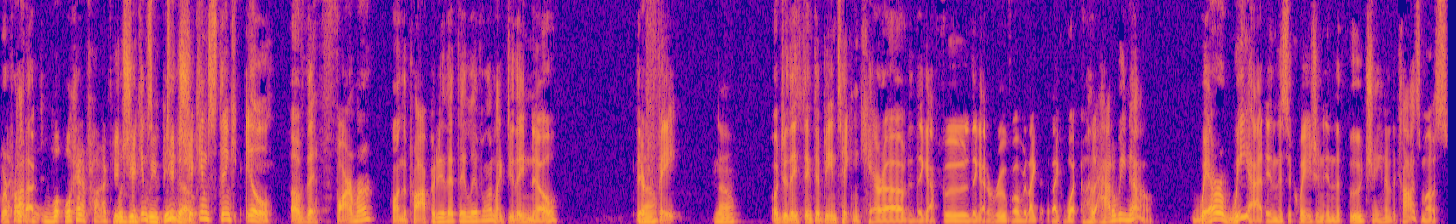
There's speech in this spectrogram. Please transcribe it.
We're a product. What, what kind of product Do would chickens we, we be do though? chickens think ill of the farmer on the property that they live on? Like, do they know their No. fate, no. or do they think they're being taken care of? That they got food, they got a roof over? Like, like what? How, do we know? Where are we at in this equation in the food chain of the cosmos?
